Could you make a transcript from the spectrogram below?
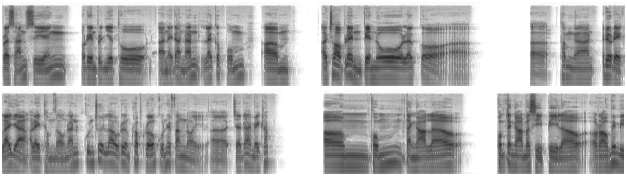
ประสานเสียง เรียนปริญญาโทเอ่อในด้านนั้น แล้วก็ผมเอิ่มเอ่อชอบเล่นเปียโนแล้วก็เอ่อเอ่อทำงานอดิเรกหลายอย่างอะไรทำนองนั้น คุณช่วยเล่าเรื่องครอบครัวของคุณให้ฟังหน่อยเอ่อจะได้ไหมครับเอ่มผมแต่งงานแล้ว ผมแต่งงานมาสี่ปีแล้ว เราไม่มี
